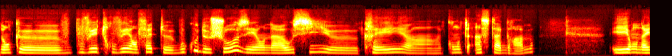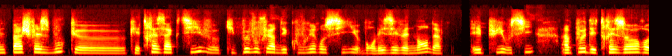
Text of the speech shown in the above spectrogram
Donc, vous pouvez trouver en fait beaucoup de choses et on a aussi créé un compte Instagram. Et on a une page Facebook qui est très active, qui peut vous faire découvrir aussi bon, les événements et puis aussi un peu des trésors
